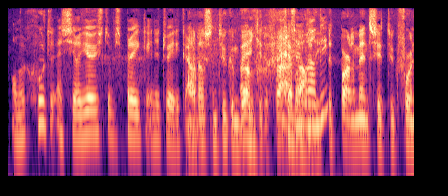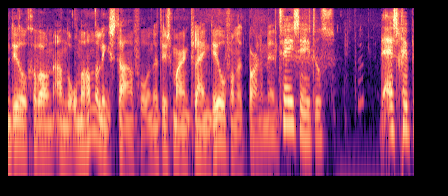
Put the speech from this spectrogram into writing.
om het goed en serieus te bespreken in de Tweede Kamer. Nou, dat is natuurlijk een beetje de vraag. Gebrandi? Het parlement zit natuurlijk voor een deel gewoon aan de onderhandelingstafel. En het is maar een klein deel van het parlement. Twee zetels. De SGP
